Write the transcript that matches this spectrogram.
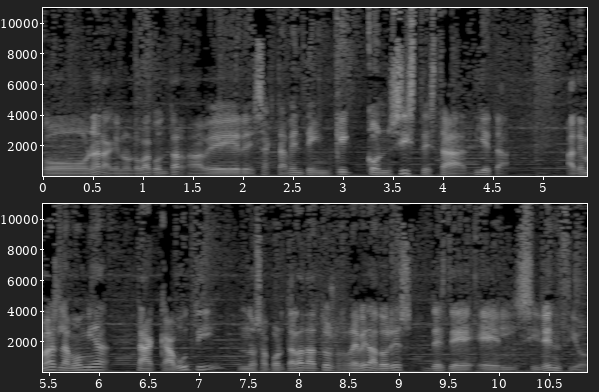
con Ara, que nos lo va a contar, a ver exactamente en qué consiste esta dieta. Además, la momia Takabuti nos aportará datos reveladores desde el silencio.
